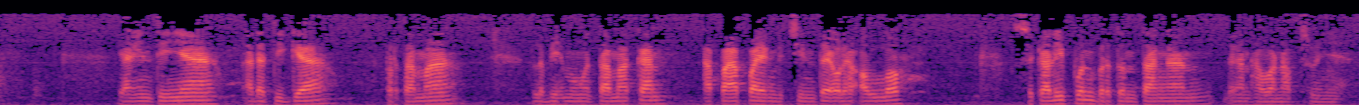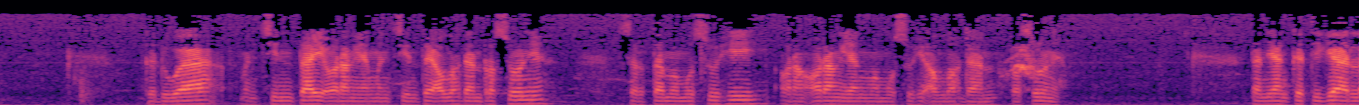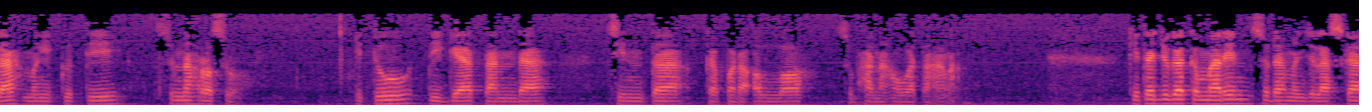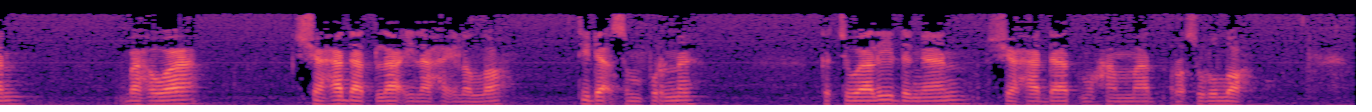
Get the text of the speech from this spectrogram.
yang intinya ada tiga. Pertama, lebih mengutamakan apa-apa yang dicintai oleh Allah sekalipun bertentangan dengan hawa nafsunya. Kedua, mencintai orang yang mencintai Allah dan Rasulnya serta memusuhi orang-orang yang memusuhi Allah dan Rasulnya. Dan yang ketiga adalah mengikuti sunnah Rasul. Itu tiga tanda cinta kepada Allah Subhanahu wa taala. Kita juga kemarin sudah menjelaskan bahwa syahadat la ilaha illallah tidak sempurna kecuali dengan syahadat Muhammad Rasulullah.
